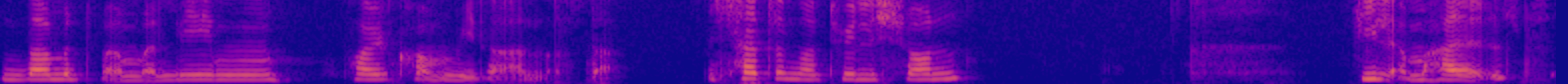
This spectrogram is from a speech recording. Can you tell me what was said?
und damit war mein Leben vollkommen wieder anders da. Ich hatte natürlich schon viel am Hals.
